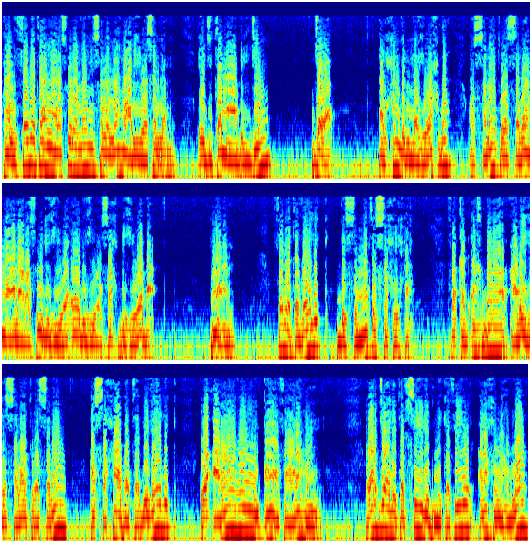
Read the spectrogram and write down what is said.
هل ثبت أن رسول الله صلى الله عليه وسلم اجتمع بالجن؟ جواب. الحمد لله وحده والصلاة والسلام على رسوله وآله وصحبه وبعد. نعم. ثبت ذلك بالسنة الصحيحة. فقد أخبر عليه الصلاة والسلام الصحابة بذلك وأراهم آثارهم. وارجع لتفسير ابن كثير رحمه الله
